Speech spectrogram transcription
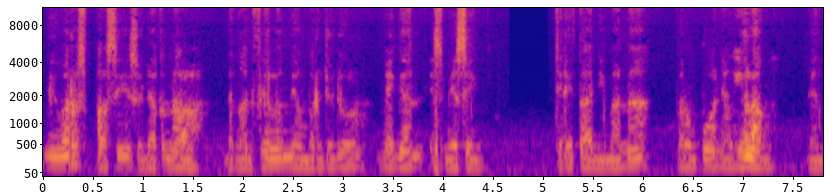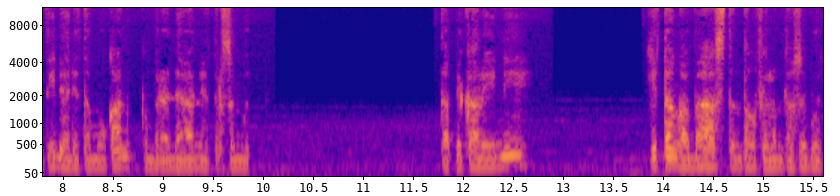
Viewers pasti sudah kenal dengan film yang berjudul Megan is Missing. Cerita di mana perempuan yang hilang dan tidak ditemukan keberadaannya tersebut. Tapi kali ini kita nggak bahas tentang film tersebut.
